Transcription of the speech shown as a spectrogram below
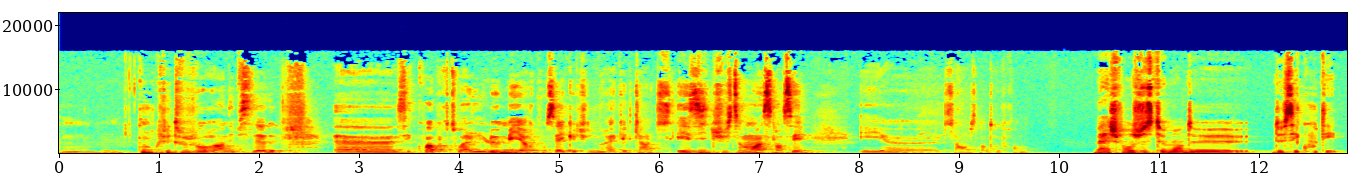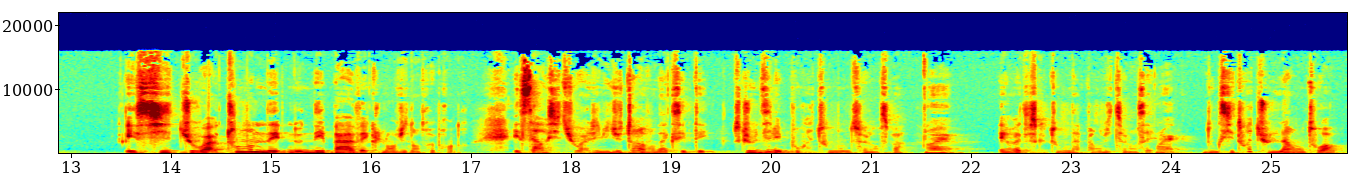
qu'on conclut toujours un épisode. Euh, c'est quoi pour toi le meilleur conseil que tu donnerais à quelqu'un qui hésite justement à se lancer et qui a envie d'entreprendre? Bah, Je pense justement de, de s'écouter. Et si tu vois, tout le monde ne naît pas avec l'envie d'entreprendre. Et ça aussi, tu vois, j'ai mis du temps avant d'accepter. Parce que je me dis, mais pourquoi tout le monde ne se lance pas Ouais. Et en fait, parce que tout le monde n'a pas envie de se lancer. Ouais. Donc si toi, tu l'as en toi,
